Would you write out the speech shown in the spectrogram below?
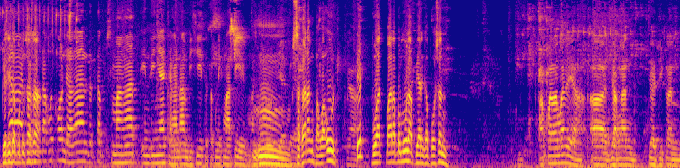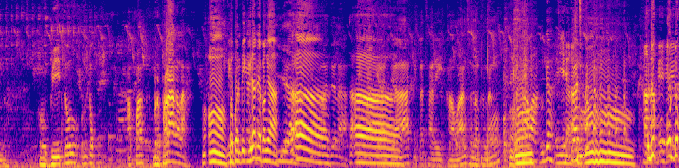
biar tidak Ya, putus jangan asa. takut kondangan tetap semangat intinya jangan ambisi tetap nikmati mas Hmm, sekarang bang Waud, Ya. tip buat para pemula biar nggak bosen. Apa namanya ya? uh, jangan jadikan hobi itu untuk apa? Berperang lah. Heeh, beban pikiran ya bang ya. Iya. Heeh. itu aja lah. Heeh. Itu aja kita cari kawan seneng-seneng. Ketawa, udah. Iya. Itu aja. Hmm. untuk untuk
